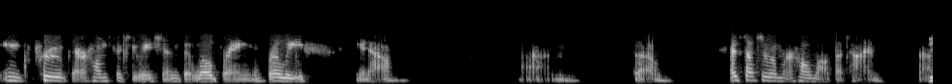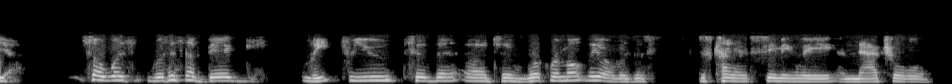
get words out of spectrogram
improve their home situations, it will bring relief, you know. Um, so, especially when we're home all the time. So. Yeah. So was was this a big leap for you to the uh, to work remotely, or was this just kind of seemingly a natural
